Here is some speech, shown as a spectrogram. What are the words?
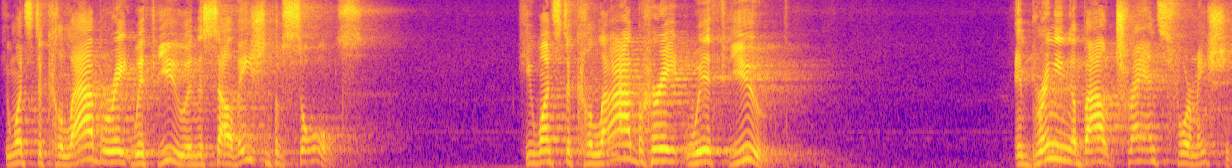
He wants to collaborate with you in the salvation of souls. He wants to collaborate with you in bringing about transformation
